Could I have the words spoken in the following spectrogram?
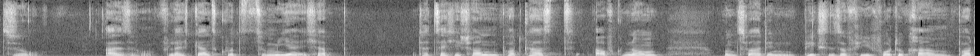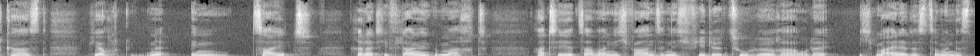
So, also vielleicht ganz kurz zu mir. Ich habe tatsächlich schon einen Podcast aufgenommen und zwar den Pixel Sophie Fotogramm Podcast. Habe ich auch ne, in Zeit relativ lange gemacht, hatte jetzt aber nicht wahnsinnig viele Zuhörer oder ich meine das zumindest.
